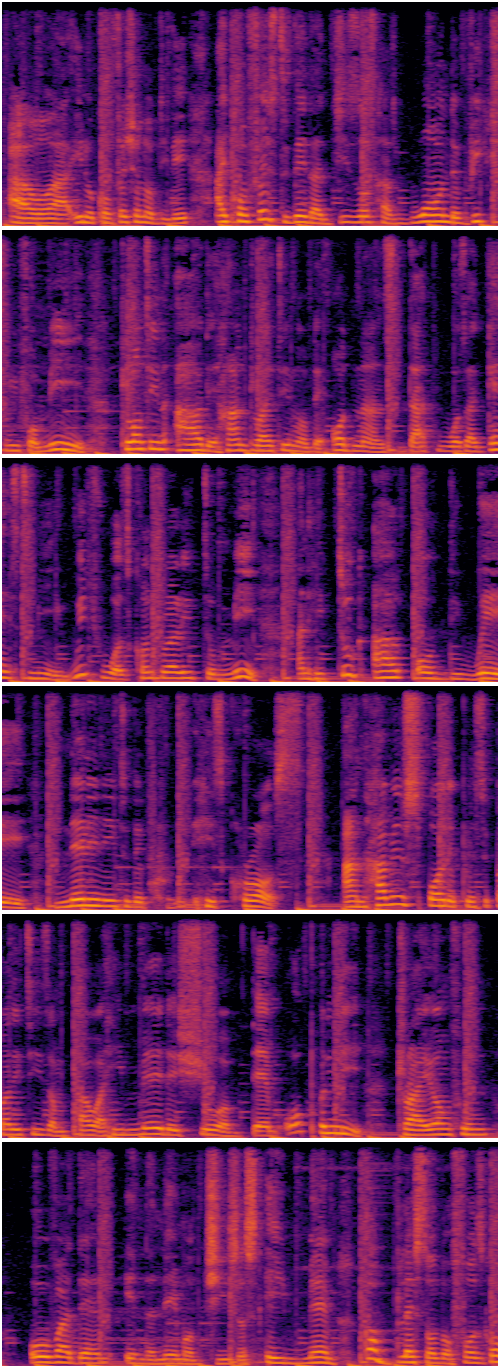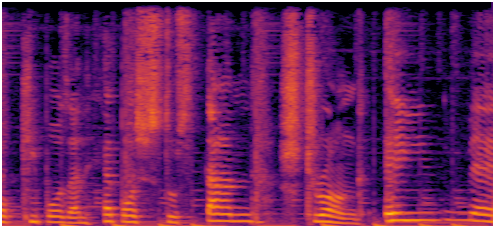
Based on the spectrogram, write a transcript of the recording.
our you know confession of the day i confess today that jesus has won the victory for me plotting out the handwriting of the ordinance that was against me which was contrary to me and he took out of the way nailing it to the his cross and having spoiled the principalities and power he made a show of them openly triumphing over them in the name of Jesus. Amen. God bless all of us. God keep us and help us to stand strong Amen.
